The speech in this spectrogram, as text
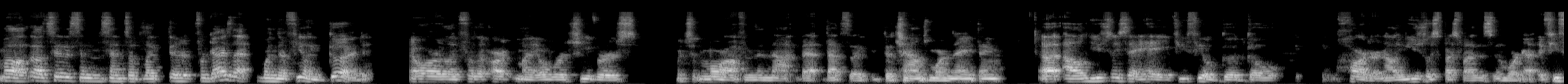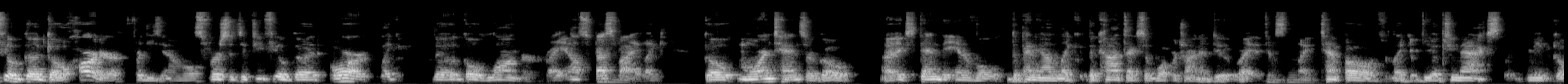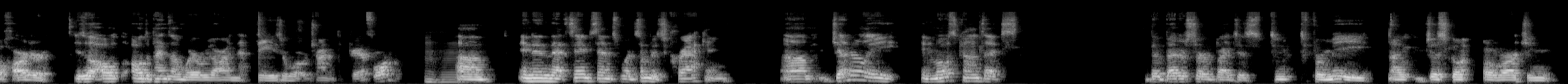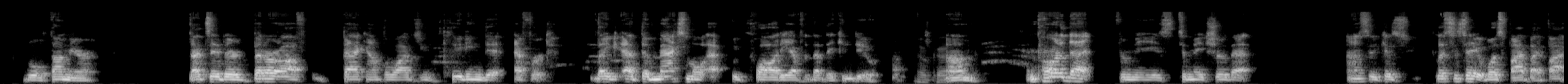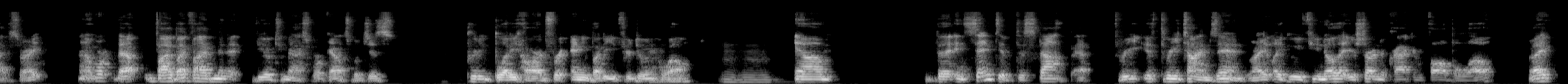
well, I'll say this in the sense of like they're for guys that when they're feeling good, or like for the art my overachievers, which more often than not that that's the the challenge more than anything. Uh, I'll usually say, hey, if you feel good, go harder. And I'll usually specify this in the workout. If you feel good, go harder for these intervals versus if you feel good or like the go longer, right? And I'll specify like go more intense or go uh, extend the interval depending on like the context of what we're trying to do, right? If it's mm-hmm. like tempo or like a VO2 max, like maybe go harder. It all all depends on where we are in that phase or what we're trying to prepare for. Mm-hmm. Um, and in that same sense, when somebody's cracking, um, generally in most contexts, they're better served by just to, for me. I just going overarching rule of thumb here. I'd say they're better off backing out the watch and completing the effort like at the maximal quality effort that they can do. Okay. Um, and part of that for me is to make sure that honestly, because let's just say it was five by fives, right? That work that five by five minute VO2 max workouts, which is pretty bloody hard for anybody if you're doing well. Mm-hmm. Um, the incentive to stop at three three times in, right? Like if you know that you're starting to crack and fall below, right,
